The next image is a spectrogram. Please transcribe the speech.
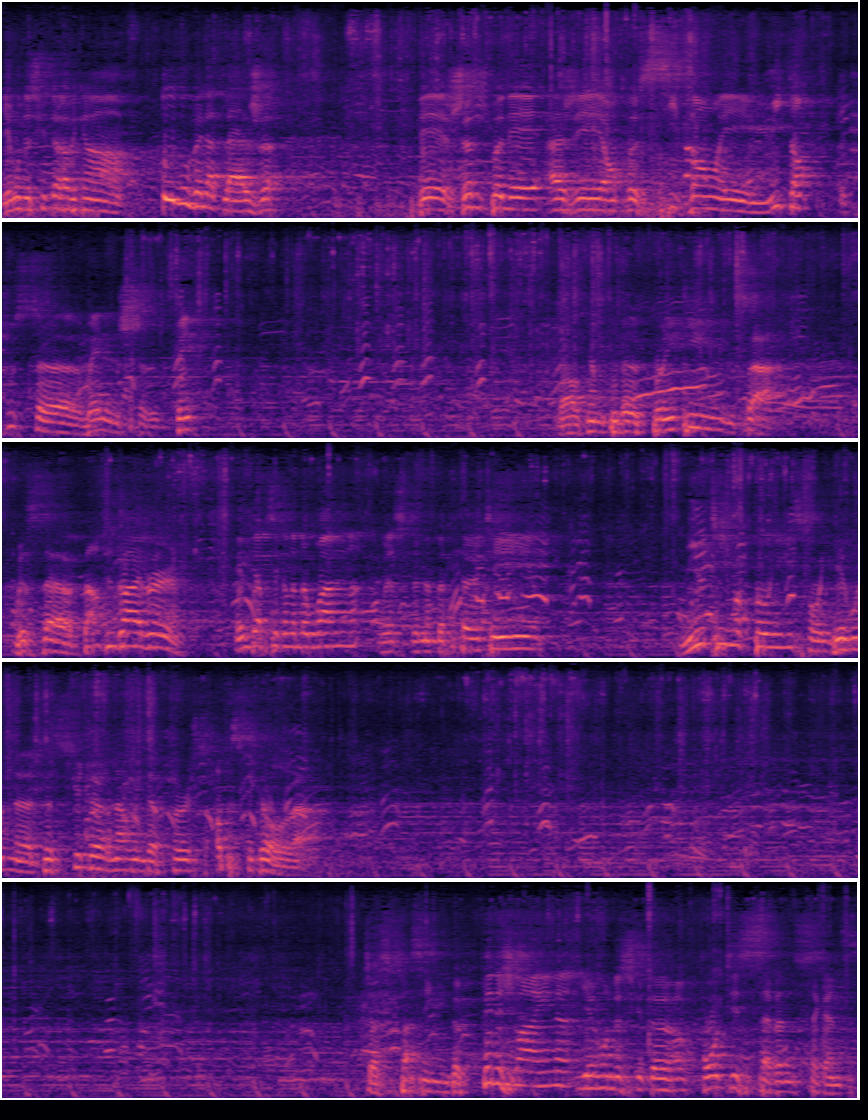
Jeroen de scooter avec un tout nouvel attelage. Des jeunes poneys âgés entre 6 ans et 8 ans, tous euh, Welsh B. Welcome to the three teams uh, with the Belgian driver in the obstacle number one with the number 30. New team of ponies for Jeroen uh, the scooter now in the first obstacle. Just passing the finish line, Jeroen de scooter, 47 seconds.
